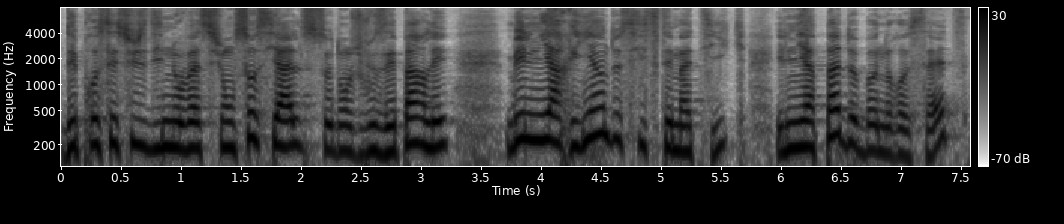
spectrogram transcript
des processus d'innovation sociale, ce dont je vous ai parlé. Mais il n'y a rien de systématique, il n'y a pas de bonne recette.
